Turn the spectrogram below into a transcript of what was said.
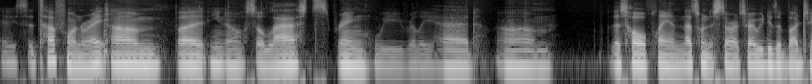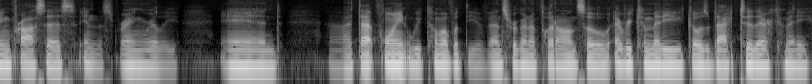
it's a tough one, right? um, but you know, so last spring we really had um, this whole plan. That's when it starts, right? We do the budgeting process in the spring, really, and uh, at that point, we come up with the events we're going to put on. So every committee goes back to their committee,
